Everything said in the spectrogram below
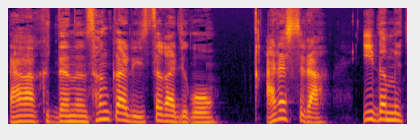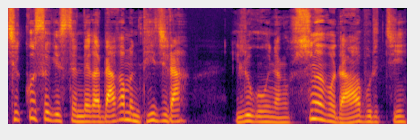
나가 그때는 성깔이 있어가지고 알았으라. 이 놈이 집구석에 있어 내가 나가면 되지라. 이러고 그냥 휘하고 나와버렸지.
